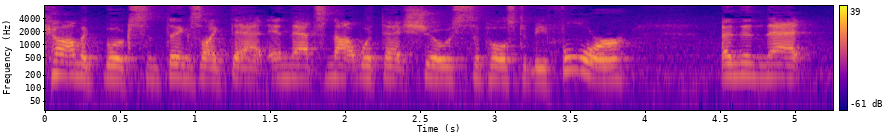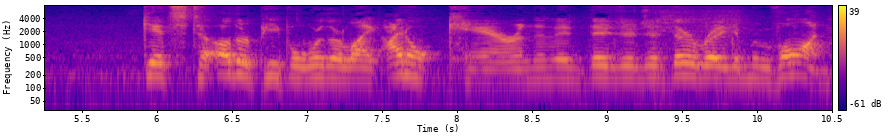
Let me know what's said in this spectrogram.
comic books and things like that. And that's not what that show is supposed to be for and then that gets to other people where they're like, I don't care, and then they, they're just they're ready to move on.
